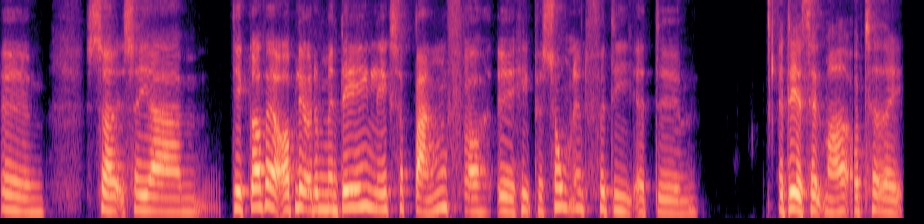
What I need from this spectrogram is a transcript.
Øh, så så jeg, det kan godt være, at jeg oplever det, men det er egentlig ikke så bange for øh, helt personligt, fordi at, øh, at det er jeg selv meget optaget af.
